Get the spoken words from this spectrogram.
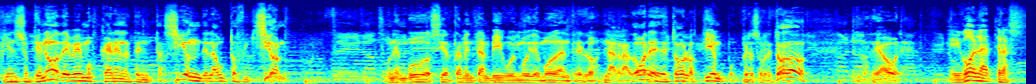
Pienso que no debemos caer en la tentación de la autoficción. Un embudo ciertamente ambiguo y muy de moda entre los narradores de todos los tiempos, pero sobre todo en los de ahora, Ególatras.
